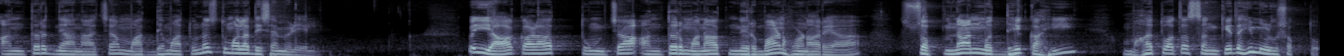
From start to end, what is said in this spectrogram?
अंतर्ज्ञानाच्या माध्यमातूनच तुम्हाला दिशा मिळेल. या काळात तुमच्या अंतर्मनात निर्माण होणाऱ्या स्वप्नांमध्ये काही महत्त्वाचा संकेतही मिळू शकतो.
